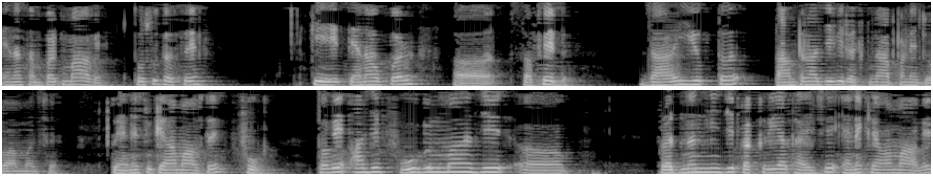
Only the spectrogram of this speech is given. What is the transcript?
એના સંપર્કમાં આવે, તો શું થશે કે તેના ઉપર સફેદ જાળીયુક્ત તાંતણા જેવી રચના આપણને જોવા મળશે. તો એને શું કહેવામાં આવશે? ફૂગ. તો હવે આ જે ફૂગમાં જે પ્રજનનની જે પ્રક્રિયા થાય છે, એને કહેવામાં આવે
